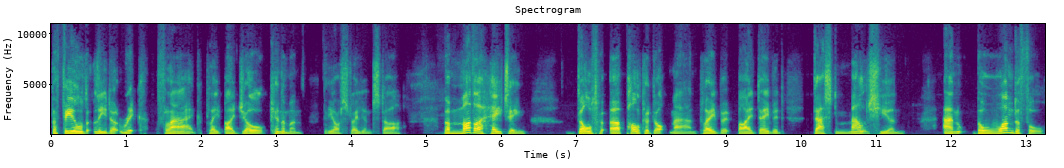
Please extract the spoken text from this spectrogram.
The field leader Rick Flag, played by Joel Kinnaman, the Australian star. The mother-hating uh, polka dot man, played by David Dastmalchian, and the wonderful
